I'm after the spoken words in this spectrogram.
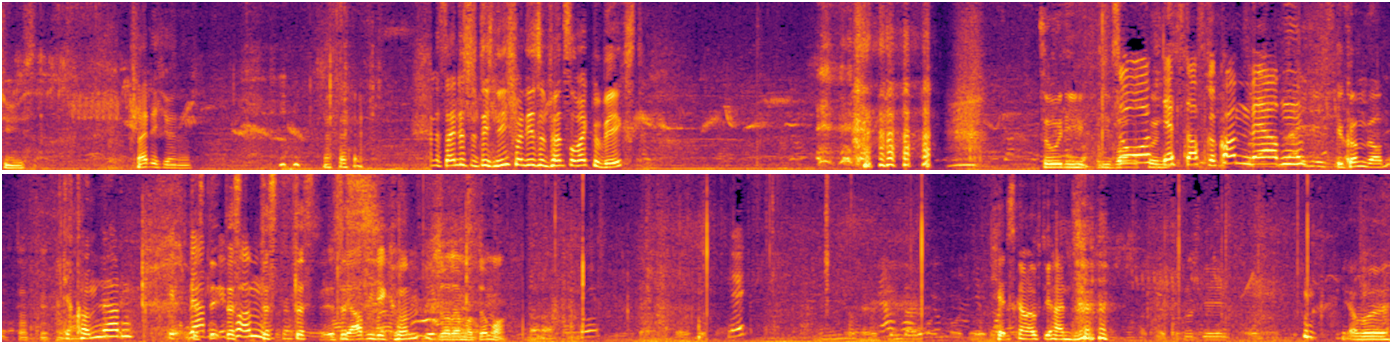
Süß. Schneide ich hier nicht. Kann es sein, dass du dich nicht von diesem Fenster wegbewegst? so, die, die So, jetzt darf gekommen werden. Gekommen werden? Gekommen werden? Ge werden das, gekommen. das, das, das, Ist das, Werden gekommen, wird immer dümmer. Next. Ich hätte es gerne auf die Hand. Jawohl.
